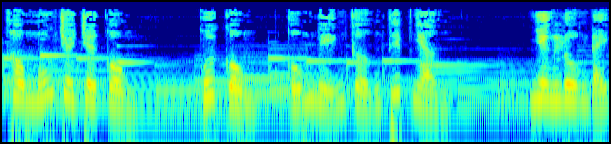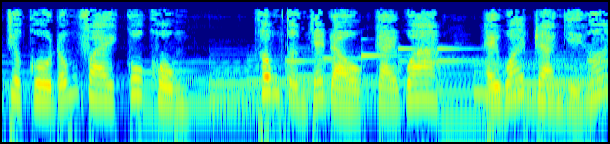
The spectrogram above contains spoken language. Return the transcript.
không muốn chơi chơi cùng. Cuối cùng cũng miễn cưỡng tiếp nhận, nhưng luôn đẩy cho cô đóng vai cô khùng, không cần chải đầu cài qua hay quá trang gì hết.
